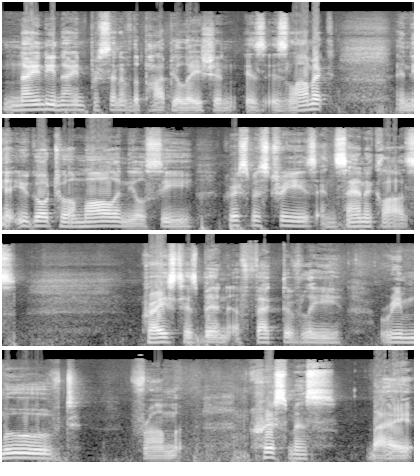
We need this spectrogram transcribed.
99% of the population is Islamic, and yet you go to a mall and you'll see Christmas trees and Santa Claus. Christ has been effectively removed from Christmas by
